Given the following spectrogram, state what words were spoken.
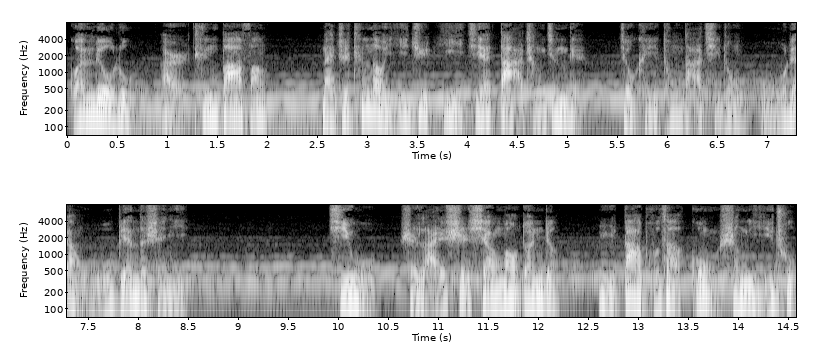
观六路，耳听八方，乃至听到一句一阶大乘经典，就可以通达其中无量无边的深意。其五是来世相貌端正，与大菩萨共生一处。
